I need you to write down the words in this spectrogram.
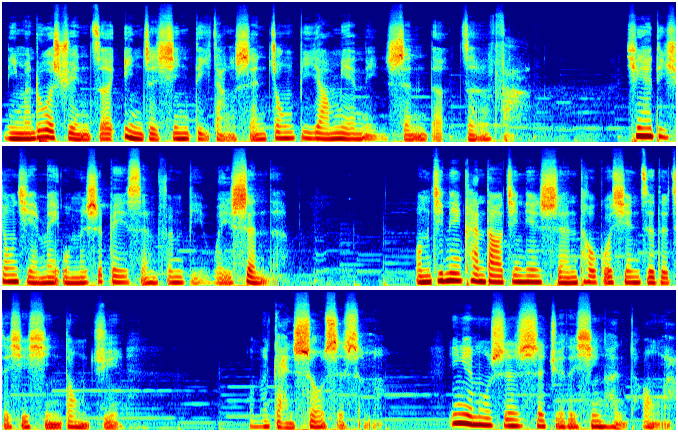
你们若选择硬着心抵挡神，终必要面临神的责罚。”亲爱弟兄姐妹，我们是被神分别为圣的。我们今天看到，今天神透过先知的这些行动剧，我们感受是什么？音乐牧师是觉得心很痛啊，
